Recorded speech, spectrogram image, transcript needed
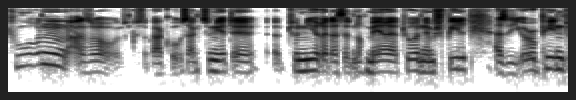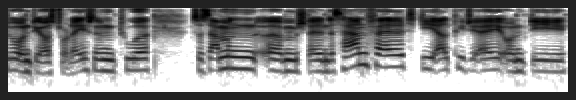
Touren, also sogar co-sanktionierte äh, Turniere, das sind noch mehrere Touren im Spiel, also die European Tour und die Australasian Tour zusammen ähm, stellen das Herrenfeld, die LPGA und die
